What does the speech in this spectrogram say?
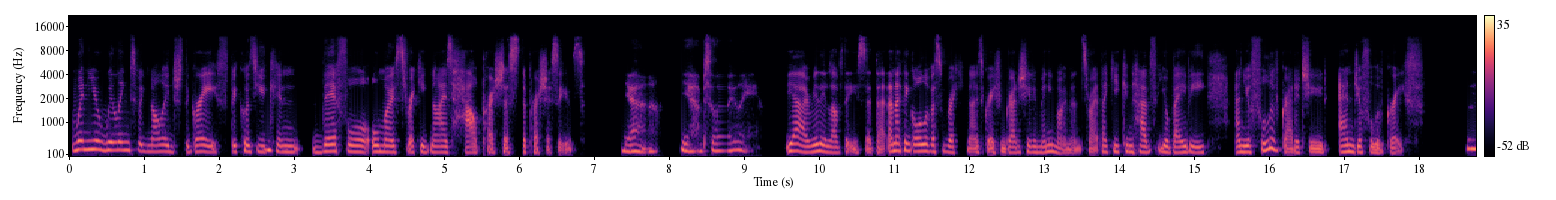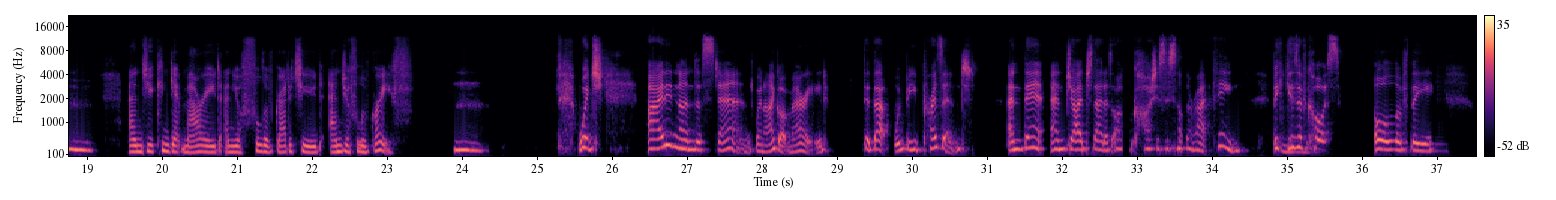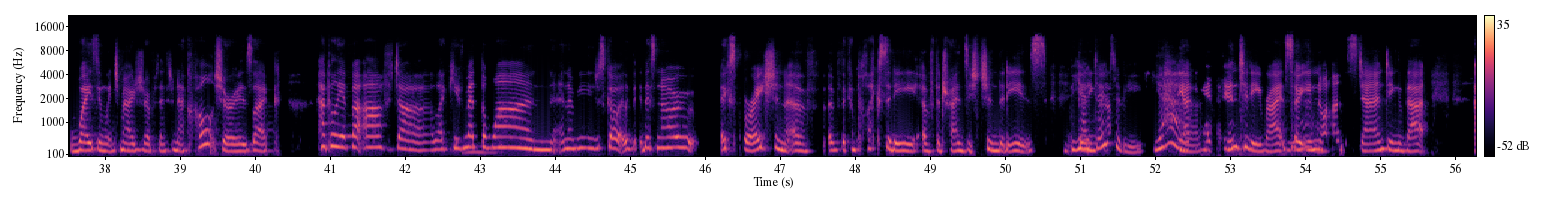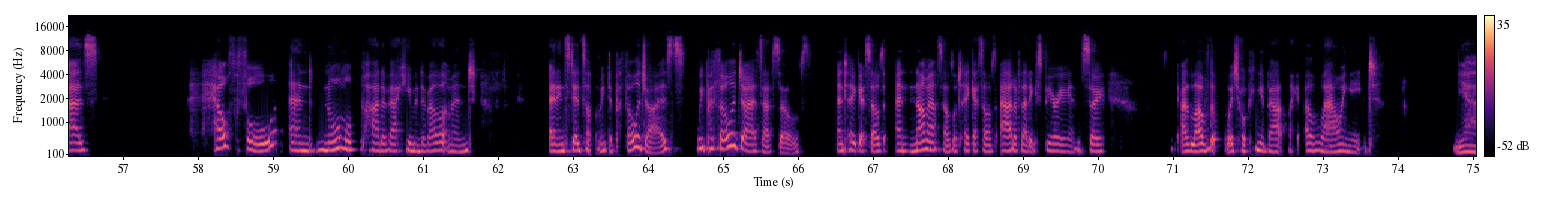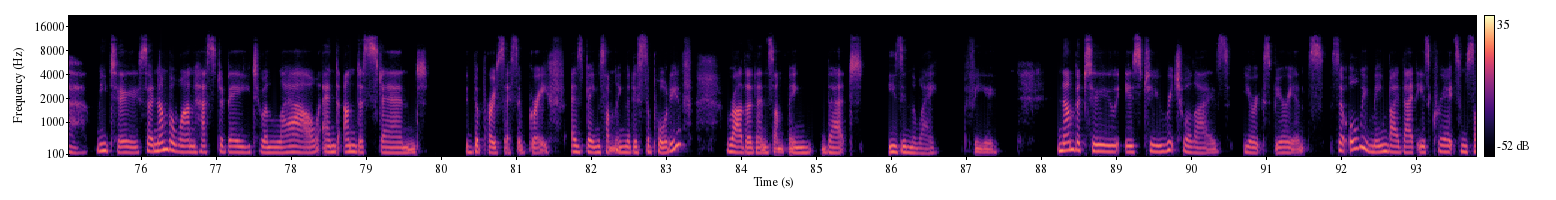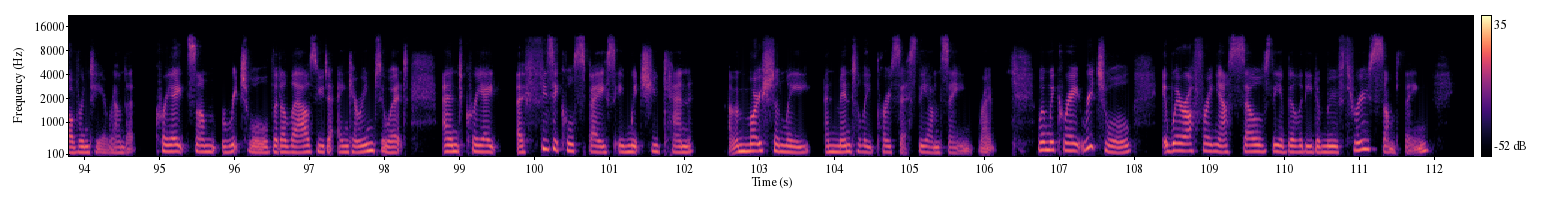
When you're willing to acknowledge the grief because you mm-hmm. can therefore almost recognize how precious the precious is. Yeah. Yeah, absolutely. Yeah, I really love that you said that. And I think all of us recognize grief and gratitude in many moments, right? Like you can have your baby and you're full of gratitude and you're full of grief. Mm. And you can get married and you're full of gratitude and you're full of grief. Mm. Which I didn't understand when I got married that that would be present and then and judge that as oh gosh is this not the right thing because mm. of course all of the ways in which marriage is represented in our culture is like happily ever after like you've met the one and you just go there's no exploration of of the complexity of the transition that is the identity. Yeah. the identity right? So in not understanding that as healthful and normal part of our human development and instead something to pathologize we pathologize ourselves and take ourselves and numb ourselves or take ourselves out of that experience. So i love that we're talking about like allowing it yeah, me too. So, number one has to be to allow and understand the process of grief as being something that is supportive rather than something that is in the way for you. Number two is to ritualize your experience. So, all we mean by that is create some sovereignty around it, create some ritual that allows you to anchor into it and create a physical space in which you can emotionally and mentally process the unseen, right? When we create ritual, we're offering ourselves the ability to move through something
